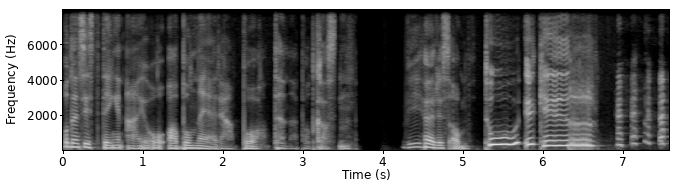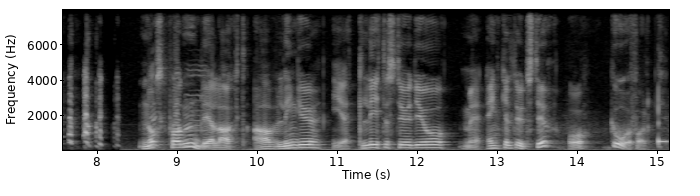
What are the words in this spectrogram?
Og den siste tingen er jo å abonnere på denne podkasten. Vi høres om to uker! Norskpodden blir lagt av Lingu i et lite studio med enkelt utstyr og gode folk.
